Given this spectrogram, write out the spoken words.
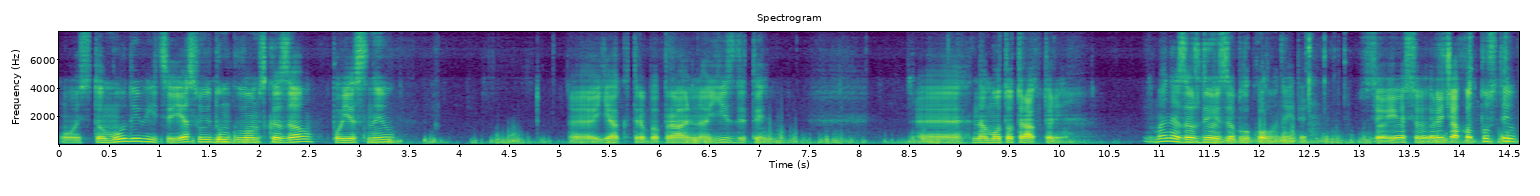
Ось тому дивіться, я свою думку вам сказав, пояснив, як треба правильно їздити е, на мототракторі. У мене завжди ось заблоковано йде. Все, я ось речах відпустив,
